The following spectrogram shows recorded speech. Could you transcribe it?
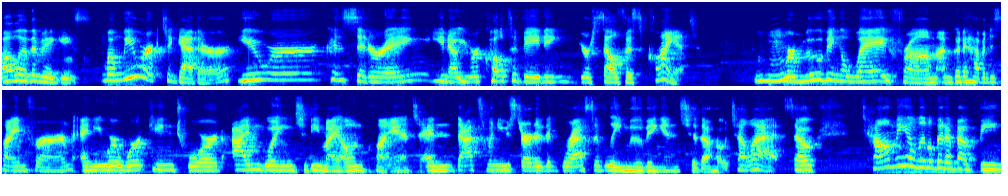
All of the biggies. When we worked together, you were considering, you know, you were cultivating yourself as client. Mm-hmm. You were moving away from, I'm going to have a design firm, and you were working toward, I'm going to be my own client. And that's when you started aggressively moving into the hotelette. So tell me a little bit about being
